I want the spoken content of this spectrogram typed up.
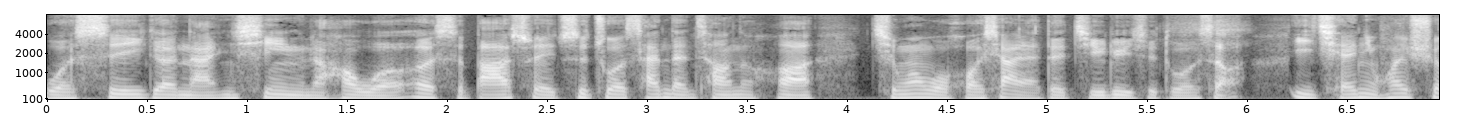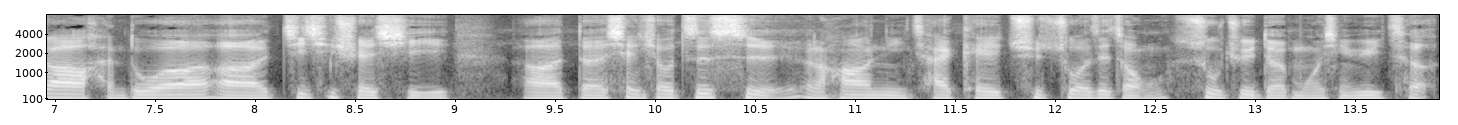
我是一个男性，然后我二十八岁，是坐三等舱的话，请问我活下来的几率是多少？以前你会需要很多呃机器学习呃的先修知识，然后你才可以去做这种数据的模型预测。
